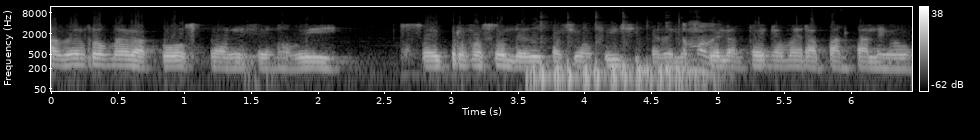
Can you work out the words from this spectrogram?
a ver Romero Acosta de Cenoví. Soy profesor de educación física de la escuela Antonio Mena Pantaleón.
